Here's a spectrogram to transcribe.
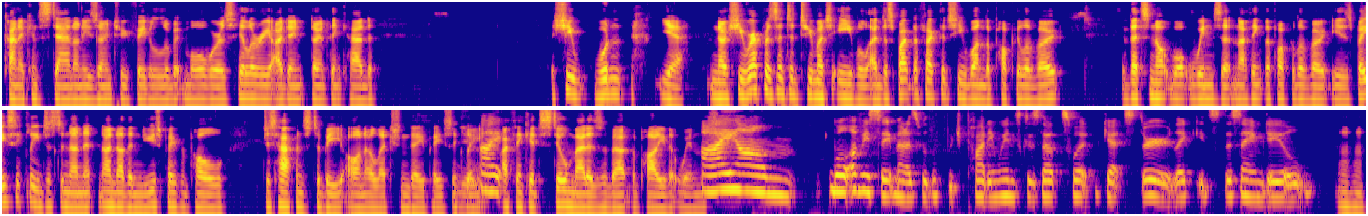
kind of can stand on his own two feet a little bit more, whereas Hillary, I don't don't think had. She wouldn't. Yeah, no, she represented too much evil, and despite the fact that she won the popular vote, that's not what wins it. And I think the popular vote is basically just an, another newspaper poll just happens to be on election day basically Yeah. I- I, think it still matters about the party that wins I um well obviously it matters with which party wins because that's what gets through. Like it's the same deal Mhm.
